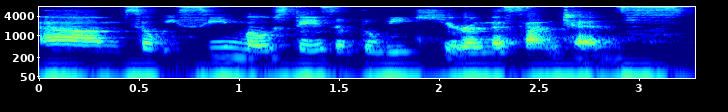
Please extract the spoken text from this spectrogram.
Um, so we see most days of the week here in the sentence.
